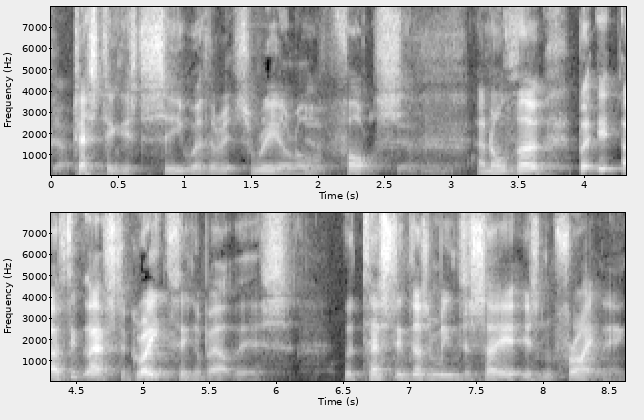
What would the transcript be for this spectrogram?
Yeah. Testing is to see whether it's real or false. Mm. And although, but it, I think that's the great thing about this. The testing doesn't mean to say it isn't frightening.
